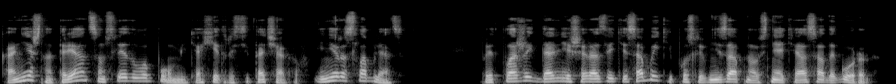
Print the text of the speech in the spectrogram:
Конечно, тарианцам следовало помнить о хитрости тачаков и не расслабляться. Предположить дальнейшее развитие событий после внезапного снятия осады города.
